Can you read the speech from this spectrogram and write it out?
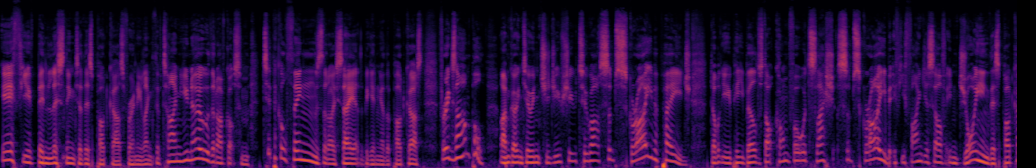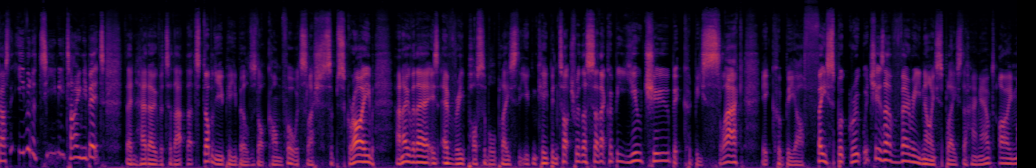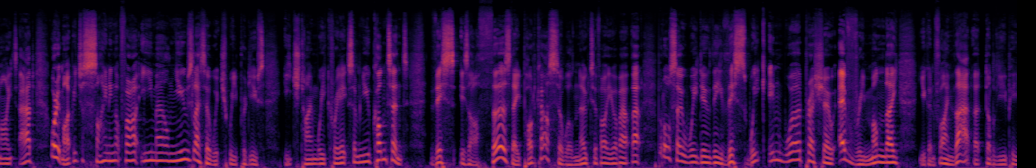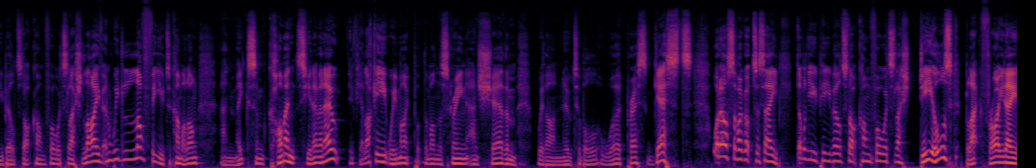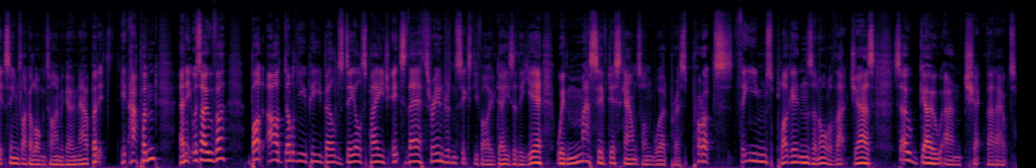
If you've been listening to this podcast for any length of time, you know that I've got some typical things that I say at the beginning of the podcast. For example, I'm going to introduce you to our subscribe page, wpbuilds.com forward slash subscribe. If you find yourself enjoying this podcast, even a teeny tiny bit, then head over to that. That's wpbuilds.com forward slash subscribe. And over there is every possible place that you can keep in touch with us. So that could be YouTube, it could be Slack, it could be our Facebook group, which is a very nice place to hang out, I might add, or it might be just signing up for our email newsletter, which we produce each time we create some new content. This is our Thursday podcast, so we'll notify you about that. But also, we do the This Week in WordPress show every Monday. You can find that at wpbuilds.com forward slash live, and we'd love for you to come along and make some comments. You never know, if you're lucky, we might put them on the screen and share them with our notable WordPress guests. What else have I got to say? wpbuilds.com forward slash deals. Black Friday, it seems like a long time ago now, but it, it happened and it was over. But our WP Builds deals page, it's there 365 days of the year with massive discounts on WordPress products, themes, plugins, and all of that jazz. So go and check that out.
